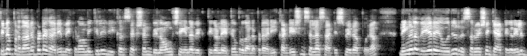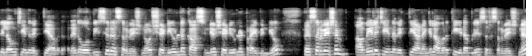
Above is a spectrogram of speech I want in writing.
പിന്നെ പ്രധാനപ്പെട്ട കാര്യം എക്കണോമിക്കലി വീക്കർ സെക്ഷൻ ബിലോങ് ചെയ്യുന്ന വ്യക്തികളുടെ ഏറ്റവും പ്രധാനപ്പെട്ട കാര്യം ഈ കണ്ടീഷൻസ് എല്ലാം സാറ്റിസ്ഫൈ ചെയ്താൽ പോരാ. നിങ്ങൾ വേറെ ഒരു റിസർവേഷൻ കാറ്റഗറിയിൽ ബിലോങ് ചെയ്യുന്ന വ്യക്തിയാവരുത്. അതായത് ഒ ബി സി റിസർവേഷനോ ഷെഡ്യൂൾഡ് കാസ്റ്റിന്റെയോ ഷെഡ്യൂൾഡ് ട്രൈബിന്റെയോ റിസർവേഷൻ അവൈൽ ചെയ്യുന്ന വ്യക്തിയാണെങ്കിൽ അവർക്ക് ഇ ഡബ്ല്യു എസ് റിസർവേഷന്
